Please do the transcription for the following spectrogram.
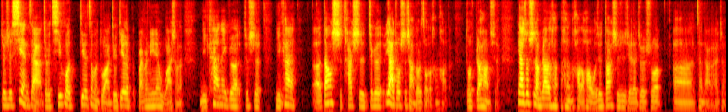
就是现在这个期货跌了这么多啊，就跌了百分之零点五啊什么的，你看那个就是你看呃，当时它是这个亚洲市场都是走的很好的。都飙上去，亚洲市场飙的很很好的话，我就当时是觉得，就是说，呃，在哪来着？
